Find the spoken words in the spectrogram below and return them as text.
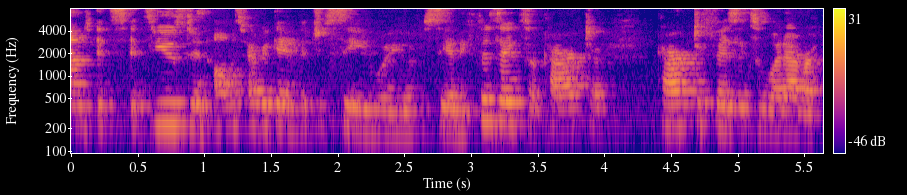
and it's, it's used in almost every game that you see where you ever see any physics or character character physics or whatever.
